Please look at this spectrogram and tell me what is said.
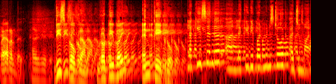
പറയാറുണ്ട്. Lucky to you by NK Group. Lucky Sender and Lucky Department Store, Ajuman.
